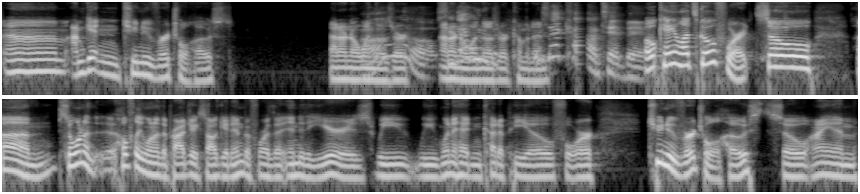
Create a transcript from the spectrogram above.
Um, I'm getting two new virtual hosts. I don't know when those are. Oh, I don't know when those been- are coming in. That content been? Okay, let's go for it. So, um, so one of the, hopefully one of the projects I'll get in before the end of the year is we we went ahead and cut a PO for two new virtual hosts. So I am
